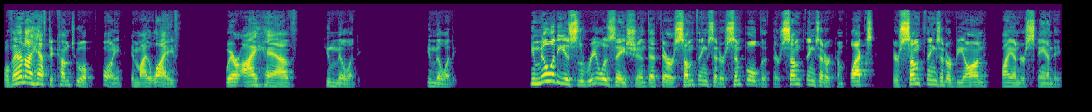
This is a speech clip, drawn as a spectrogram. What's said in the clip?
well, then I have to come to a point in my life where I have humility humility. Humility is the realization that there are some things that are simple, that there are some things that are complex, there are some things that are beyond my understanding.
